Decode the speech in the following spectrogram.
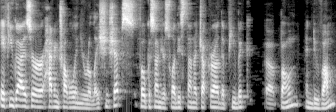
If you guys are having trouble in your relationships, focus on your Swadhisthana Chakra, the pubic uh, bone, and do Vam.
